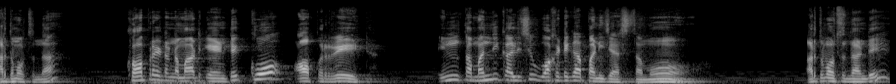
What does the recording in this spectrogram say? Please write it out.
అర్థమవుతుందా? కోఆపరేట్ అన్న మాటకి ఏంటంటే కోఆపరేట్ ఇంతమంది కలిసి ఒకటిగా పనిచేస్తాము. అర్థమవుతుందా అండి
